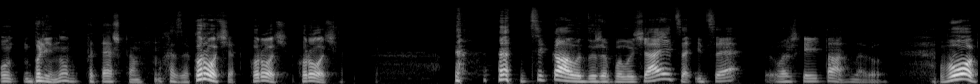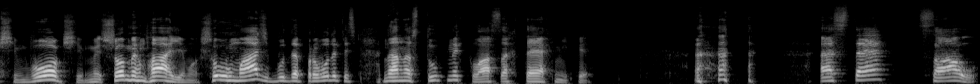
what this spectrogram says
О, блін, ну ПТшка. ну, хз. Коротше, коротше, коротше. Цікаво дуже виходить, і це важкий танк, народ. В общем, в общем, ми, що ми маємо? Шоу-матч буде проводитись на наступних класах техніки. СТ, САУ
